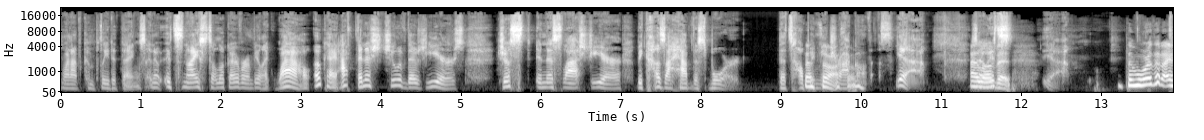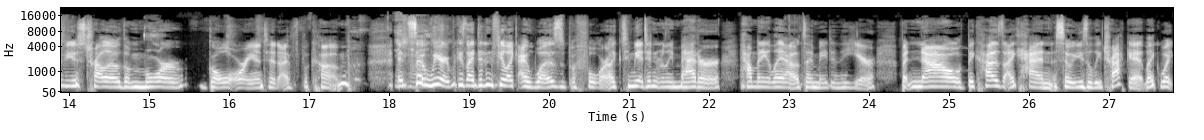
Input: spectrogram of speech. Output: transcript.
when I've completed things. And it's nice to look over and be like, wow, okay, I finished two of those years just in this last year because I have this board that's helping that's me track all this. Yeah. I so love it. Yeah the more that I've used Trello, the more goal oriented I've become. It's mm-hmm. so weird because I didn't feel like I was before. Like to me, it didn't really matter how many layouts I made in the year. But now, because I can so easily track it, like what,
